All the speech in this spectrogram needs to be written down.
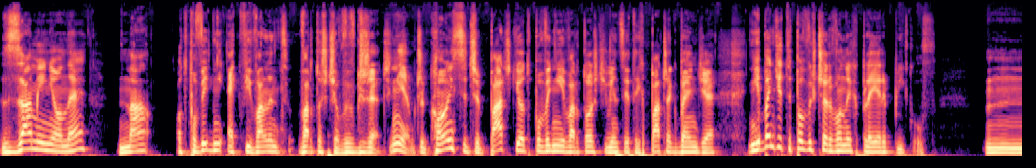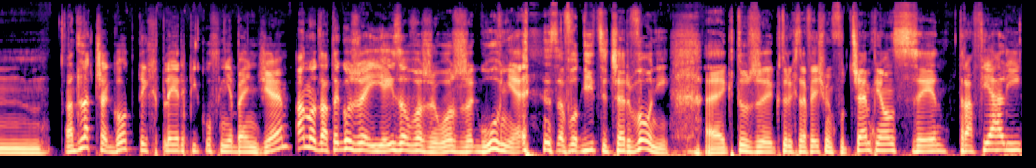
zamienione na odpowiedni ekwiwalent wartościowy w grze. Czy nie wiem, czy końcy, czy paczki odpowiedniej wartości, więcej tych paczek będzie. Nie będzie typowych czerwonych player pików. Mm, a dlaczego tych player pików nie będzie? Ano dlatego, że jej zauważyło, że głównie zawodnicy czerwoni, e, którzy, których trafialiśmy w Food Champions, e, trafiali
